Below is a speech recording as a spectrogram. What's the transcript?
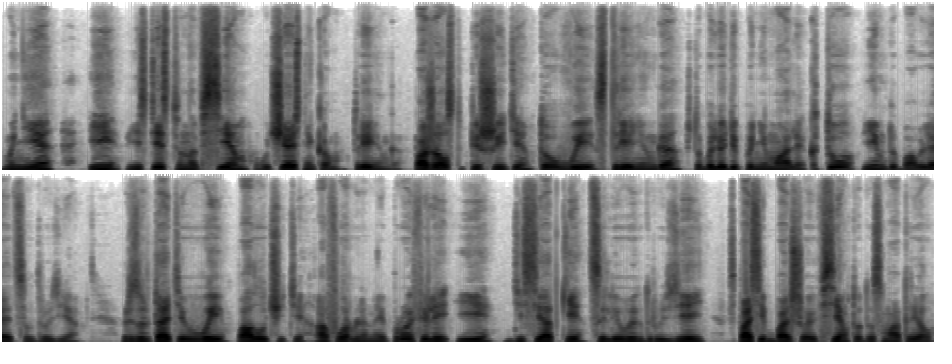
мне и, естественно, всем участникам тренинга. Пожалуйста, пишите, то вы с тренинга, чтобы люди понимали, кто им добавляется в друзья. В результате вы получите оформленные профили и десятки целевых друзей. Спасибо большое всем, кто досмотрел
